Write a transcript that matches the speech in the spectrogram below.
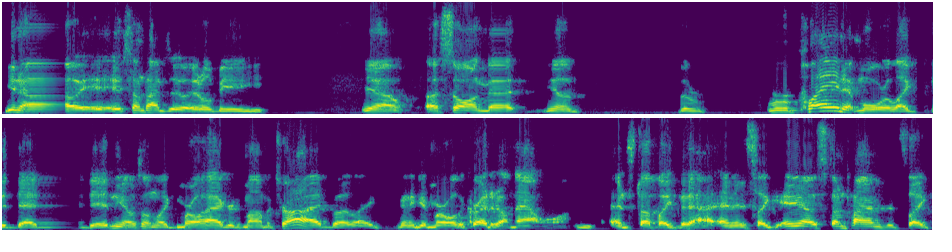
you know it, it sometimes it'll be you know a song that you know the we're playing it more like the Dead did. You know, something like Merle Haggard's "Mama Tried," but like gonna give Merle the credit on that one and stuff like that. And it's like you know, sometimes it's like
